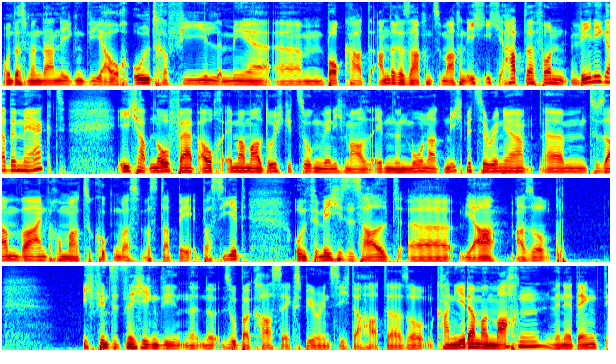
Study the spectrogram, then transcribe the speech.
und dass man dann irgendwie auch ultra viel mehr ähm, Bock hat, andere Sachen zu machen. Ich, ich habe davon weniger bemerkt. Ich habe NoFab auch immer mal durchgezogen, wenn ich mal eben einen Monat nicht mit Serena ähm, zusammen war, einfach um mal zu gucken, was, was da passiert. Und für mich ist es halt, äh, ja, also ich finde es jetzt nicht irgendwie eine, eine, super krasse Experience, die ich da hatte. Also kann jeder mal machen, wenn ihr denkt,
